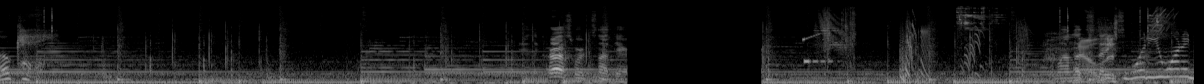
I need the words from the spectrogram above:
Okay. And the crossword's not there. Come on, let's Now, stay. What do you want to do?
